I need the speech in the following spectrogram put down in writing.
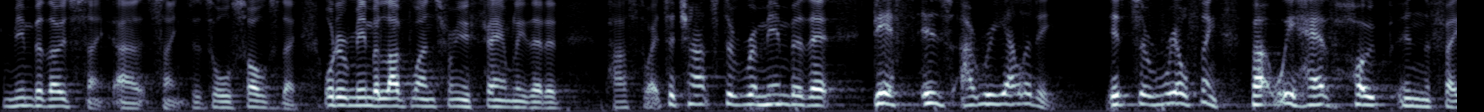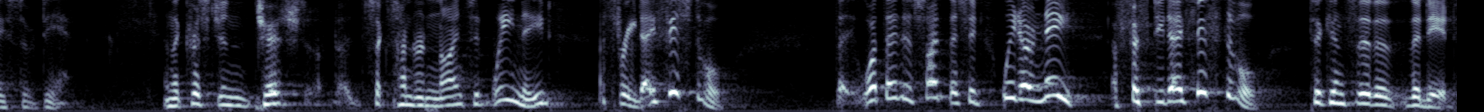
To Remember those saint, uh, saints. It's All Souls Day. Or to remember loved ones from your family that had passed away. It's a chance to remember that death is a reality. It's a real thing. But we have hope in the face of death. And the Christian church, 609, said, We need a three day festival. What they decided, they said, We don't need a 50 day festival to consider the dead.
